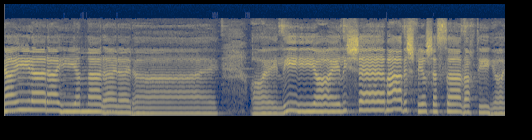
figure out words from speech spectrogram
יאי די די, ינא די די די. אוי לי, אוי לי שמא בשביל שסרחתי, אוי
